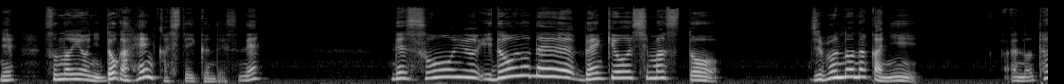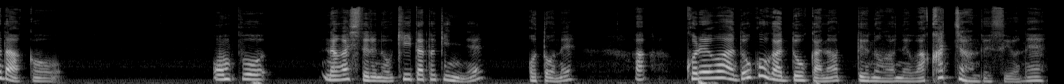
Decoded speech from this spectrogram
ね、そのようにドが変化していくんですね。で、そういう移動で勉強しますと、自分の中に、あの、ただこう、音符を流してるのを聞いた時にね音ねあこれはどこがどうかなっていうのがね分かっちゃうんですよね。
